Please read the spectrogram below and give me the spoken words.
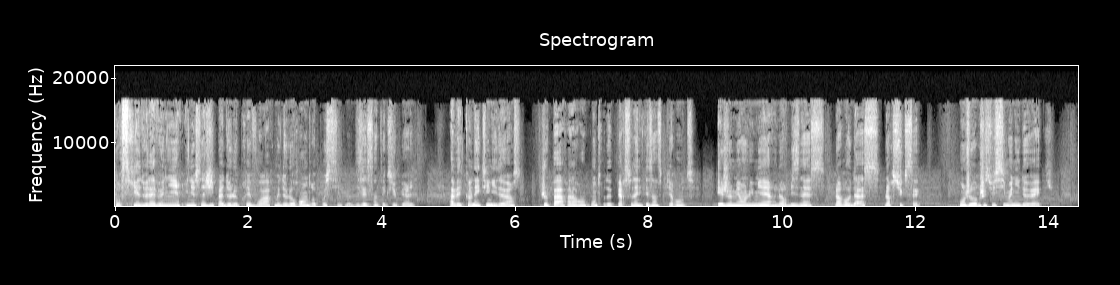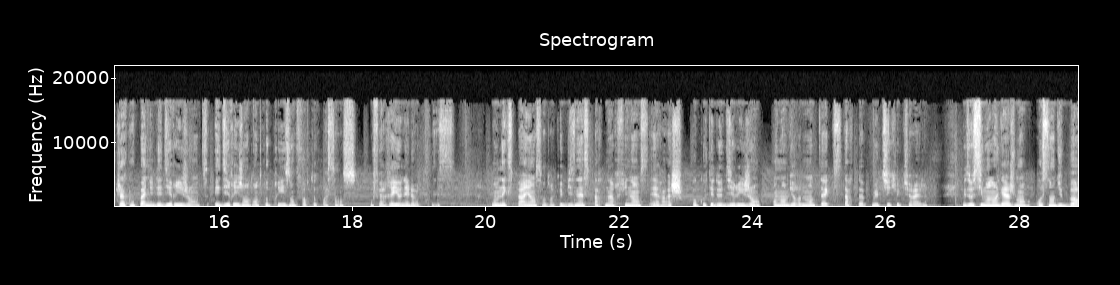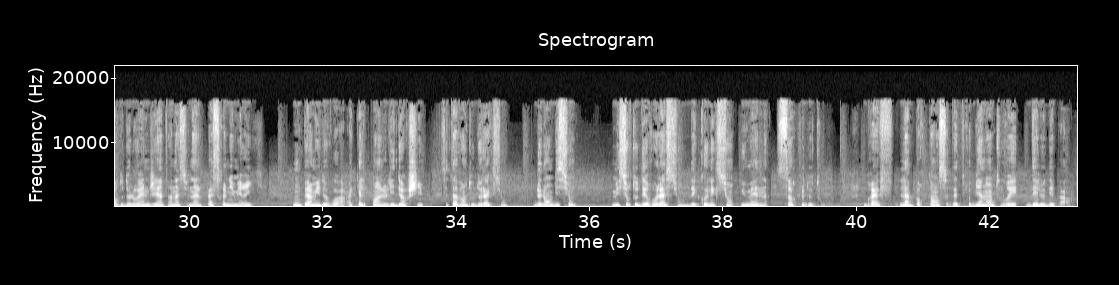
Pour ce qui est de l'avenir, il ne s'agit pas de le prévoir, mais de le rendre possible, disait Saint-Exupéry. Avec Connecting Leaders, je pars à la rencontre de personnalités inspirantes et je mets en lumière leur business, leur audace, leur succès. Bonjour, je suis Simonie Devec. J'accompagne des dirigeantes et dirigeants d'entreprises en forte croissance pour faire rayonner leur business. Mon expérience en tant que business partner finance RH aux côtés de dirigeants en environnement tech, start-up, multiculturel, mais aussi mon engagement au sein du board de l'ONG internationale Passerelle Numérique m'ont permis de voir à quel point le leadership, c'est avant tout de l'action, de l'ambition, mais surtout des relations, des connexions humaines, socle de tout. Bref, l'importance d'être bien entouré dès le départ.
